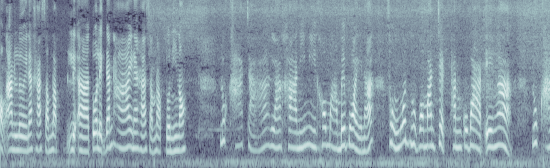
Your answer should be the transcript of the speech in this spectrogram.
2 อันเลยนะคะสำหรับตัวเหล็กด้านท้ายนะคะสำหรับตัวนี้เนาะลูกค้าจ๋าราคานี้มีเข้ามาบ่อยๆนะ ส่งงวดอยู่ประมาณ 7,000กว่าบาทเองอะลูกค้า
